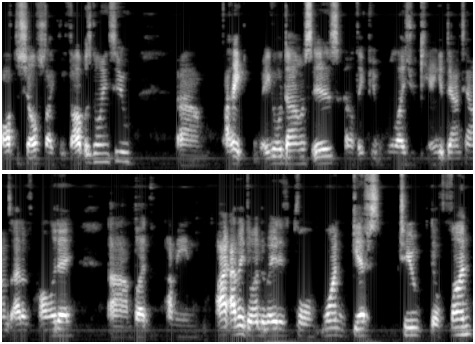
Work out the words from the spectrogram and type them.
off the shelves like we thought it was going to. Um, I think regular Donruss is. I don't think people realize you can get downtowns out of Holiday. Um, but I mean, I, I think they're underrated for one gifts. Two, they're fun.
